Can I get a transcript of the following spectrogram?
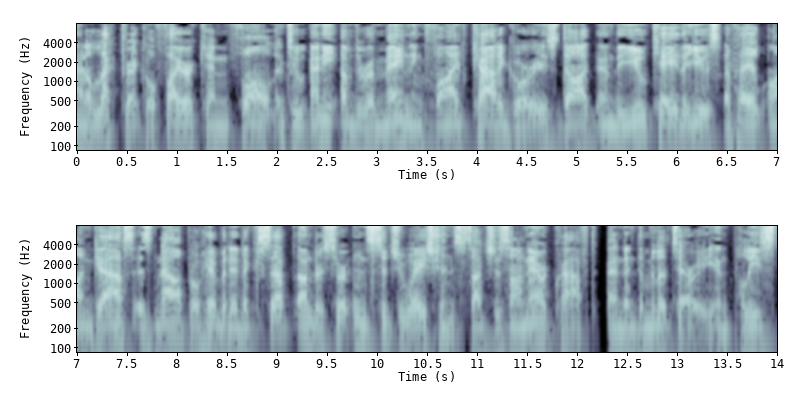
an electrical fire can fall into any of the remaining five categories. In the UK the use of halon gas is now prohibited except under certain situations such as on aircraft and in the military and police.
